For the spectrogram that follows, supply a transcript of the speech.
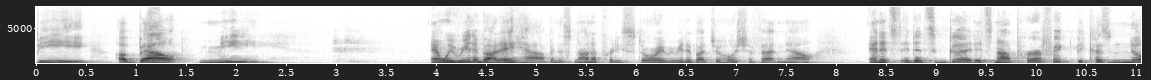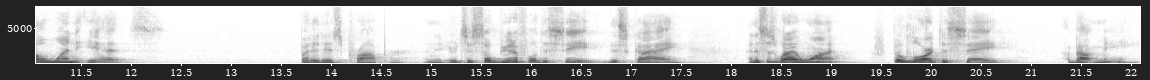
be about me? And we read about Ahab, and it's not a pretty story. We read about Jehoshaphat now, and it's, it's good. It's not perfect because no one is, but it is proper. And it's just so beautiful to see this guy. And this is what I want the Lord to say about me.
